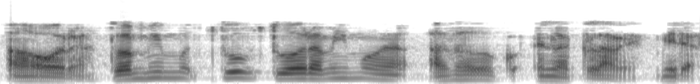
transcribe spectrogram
ahora. Tú, mismo, tú, tú ahora mismo has dado en la clave. Mira,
